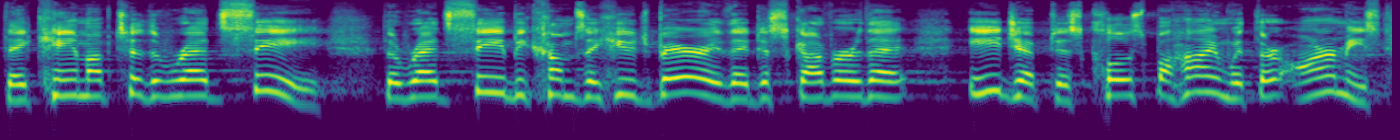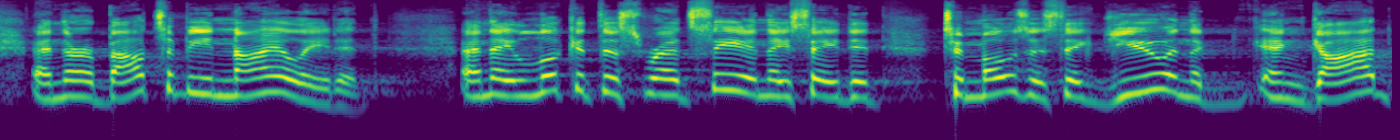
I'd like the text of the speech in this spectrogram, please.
They came up to the Red Sea. The Red Sea becomes a huge barrier. They discover that Egypt is close behind with their armies, and they're about to be annihilated. And they look at this Red Sea and they say did, to Moses, Did you and, the, and God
